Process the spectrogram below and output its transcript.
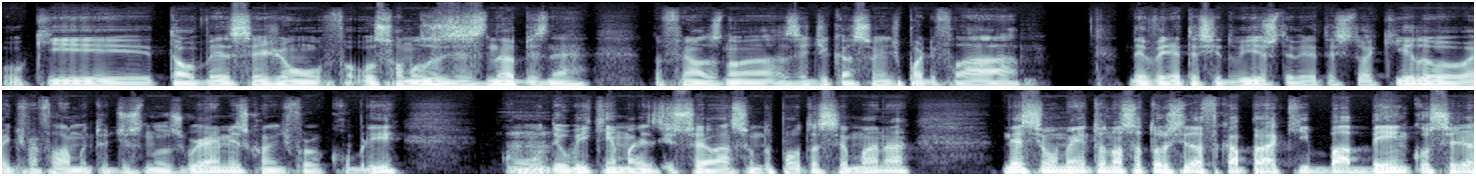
o que talvez sejam os famosos snubs, né? No final das indicações a gente pode falar, ah, deveria ter sido isso, deveria ter sido aquilo. A gente vai falar muito disso nos Grammys, quando a gente for cobrir com uhum. o The Weeknd, mas isso é assunto para outra semana. Nesse momento, nossa torcida fica para que Babenco seja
